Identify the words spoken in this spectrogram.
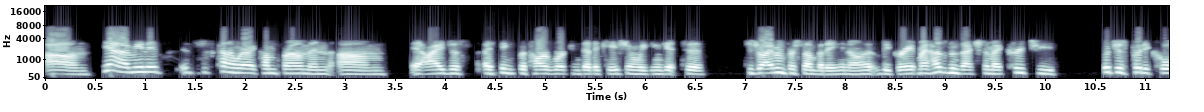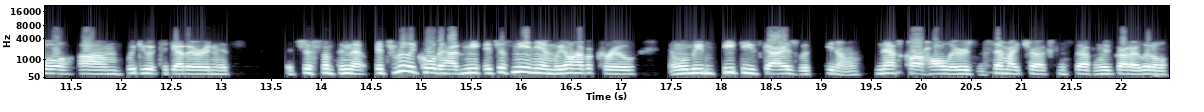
um, yeah, I mean, it's it's just kind of where I come from, and um, yeah, I just I think with hard work and dedication, we can get to to driving for somebody. You know, it would be great. My husband's actually my crew chief, which is pretty cool. Um, we do it together, and it's it's just something that it's really cool to have me. It's just me and him. We don't have a crew. And when we beat these guys with, you know, NASCAR haulers and semi trucks and stuff, and we've got our little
